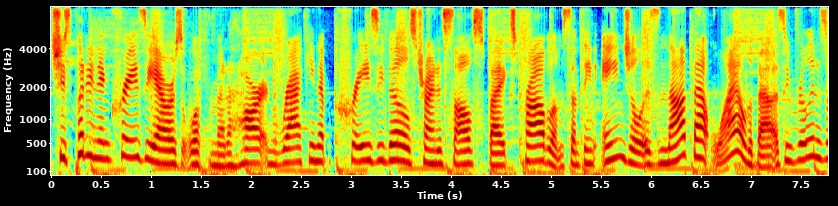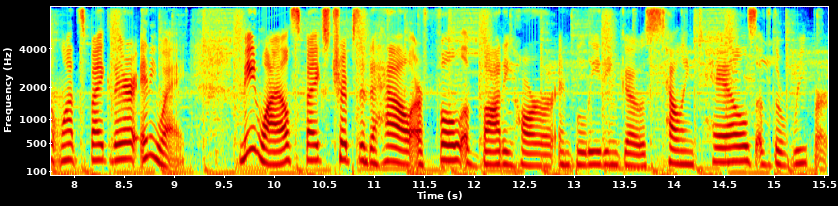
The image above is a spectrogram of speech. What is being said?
She's putting in crazy hours at Wolfram and Hart and racking up crazy bills trying to solve Spike's problem, something Angel is not that wild about, as he really doesn't want Spike there anyway. Meanwhile, Spike's trips into hell are full of body horror and bleeding ghosts telling tales of the Reaper.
